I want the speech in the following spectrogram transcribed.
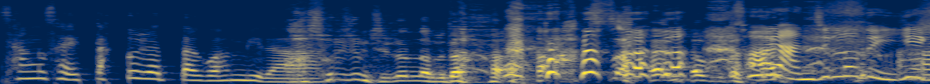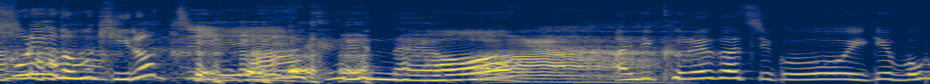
상사에 딱 걸렸다고 합니다. 아 소리 좀 질렀나 보다. 아싸 보다. 소리 안 질러도 이게 꼬리가 너무 길었지. 아, 그랬나요? 아. 아니 그래가지고 이게 뭐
